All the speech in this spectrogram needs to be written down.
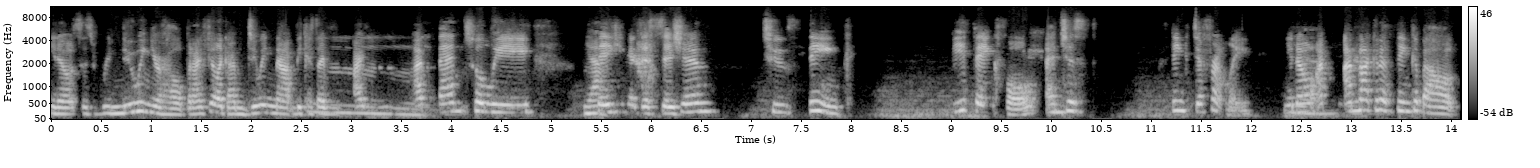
you know it says renewing your hope. And i feel like i'm doing that because i've i've Mm. I'm mentally Yeah. making a decision to think, be thankful, and just think differently. You know, Yeah. I'm, I'm not going to think about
